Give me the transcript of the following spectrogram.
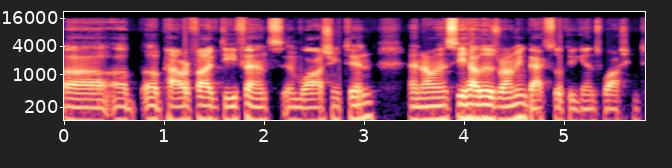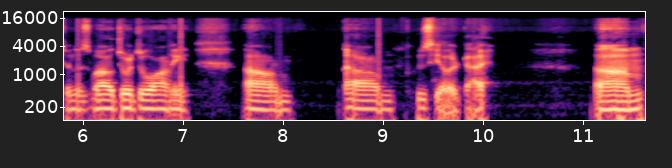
uh, a, a Power Five defense in Washington, and I want to see how those running backs look against Washington as well. George Holani, um, um, who's the other guy? Um,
